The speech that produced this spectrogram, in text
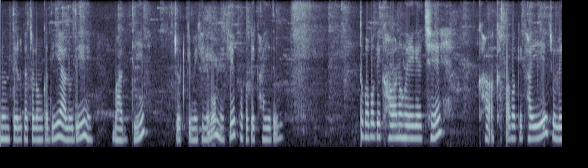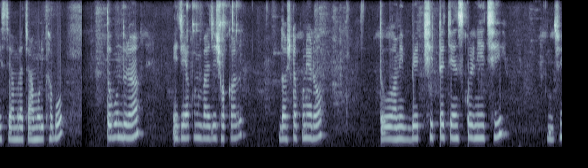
নুন, তেল, কাঁচা লঙ্কা দিয়ে, আলু দিয়ে, ভাত দিয়ে চটকে মেখে নেব, মেখে পাপাকে খাইয়ে দেবো। তো পাপাকে খাওয়ানো হয়ে গেছে। পাপাকে খাইয়ে চলে এসেছি, আমরা চা মুড়ি খাব। তো বন্ধুরা, এই যে এখন বাজে সকাল দশটা পনেরো। তো আমি বেডশিটটা চেঞ্জ করে নিয়েছি। যে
